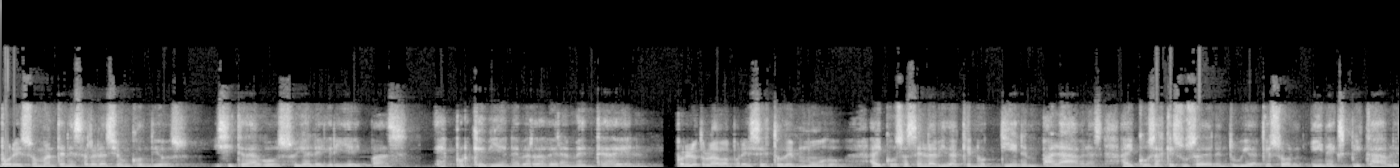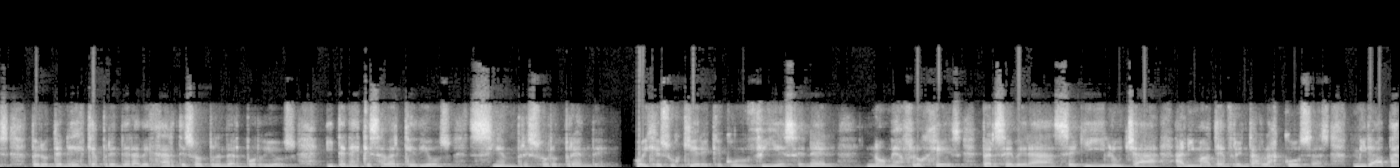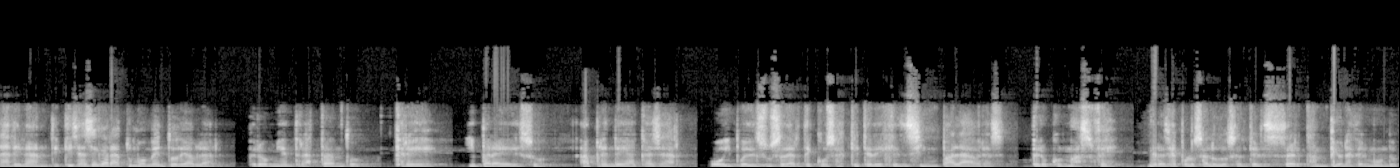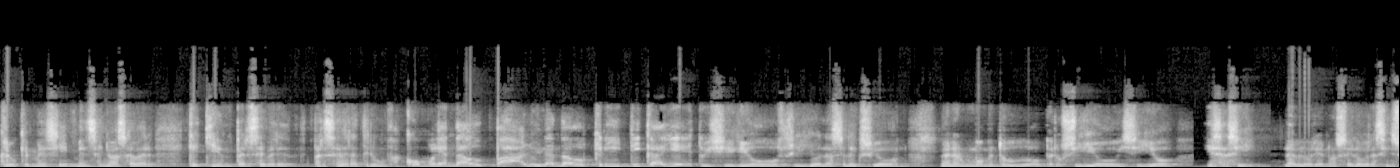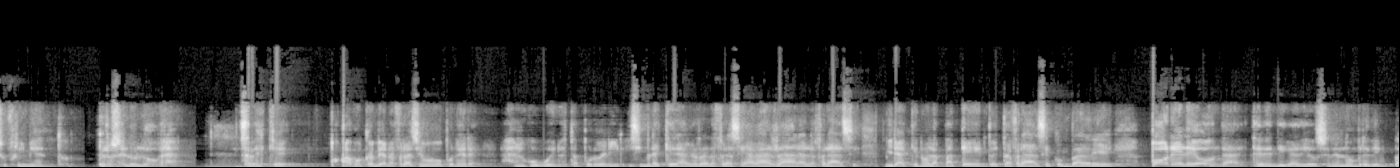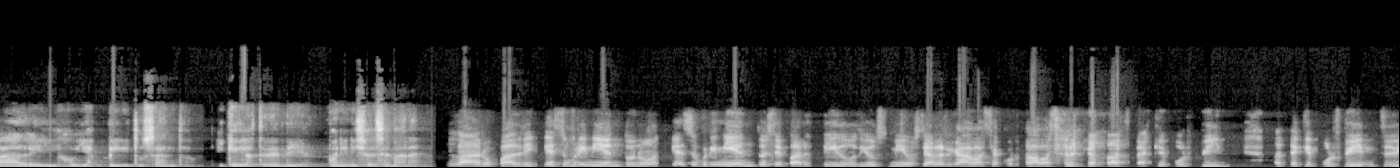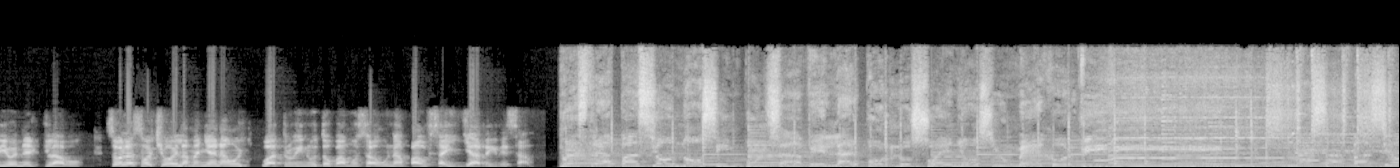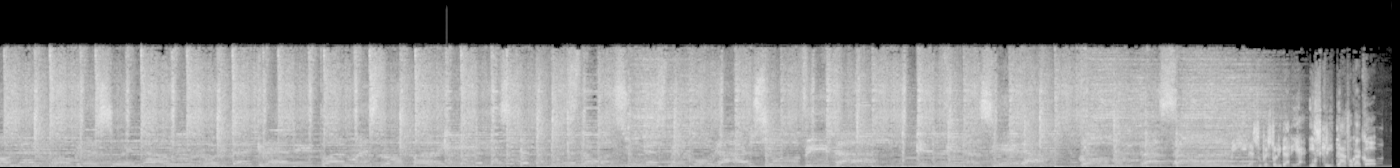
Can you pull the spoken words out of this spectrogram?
Por eso mantén esa relación con Dios y si te da gozo y alegría y paz, es porque viene verdaderamente de Él. Por el otro lado aparece esto de mudo. Hay cosas en la vida que no tienen palabras. Hay cosas que suceden en tu vida que son inexplicables. Pero tenés que aprender a dejarte sorprender por Dios. Y tenés que saber que Dios siempre sorprende. Hoy Jesús quiere que confíes en Él, no me aflojes, perseverá, seguí, luchá, animate a enfrentar las cosas, mirá para adelante, que ya llegará tu momento de hablar. Pero mientras tanto, cree, y para eso aprende a callar. Hoy pueden sucederte cosas que te dejen sin palabras, pero con más fe. Gracias por los saludos ante ser campeones del mundo. Creo que Messi me enseñó a saber que quien persevere, persevera triunfa. ¿Cómo le han dado palo y le han dado crítica y esto? Y siguió, siguió en la selección. En algún momento dudó, pero siguió y siguió. Y es así. La gloria no se logra sin sufrimiento, pero se lo logra. ¿Sabes qué? Vamos a cambiar la frase vamos a poner algo bueno está por venir. Y si me la quieres agarrar la frase, agarrar a la frase. Mira que no la patento esta frase, compadre. Ponele onda. Te bendiga Dios en el nombre del Padre, Hijo y Espíritu Santo. Y que Dios te bendiga. Buen inicio de semana. Claro, padre, qué sufrimiento, ¿no? Qué sufrimiento ese partido, Dios mío. Se alargaba, se acortaba, se alargaba hasta que por fin, hasta que por fin se dio en el clavo. Son las 8 de la mañana, hoy 4 minutos, vamos a una pausa y ya regresamos. Nuestra pasión nos impulsa a velar por los sueños y un mejor vivir. Nos apasiona el progreso, el ahorro y dar crédito a nuestro país. Nuestra pasión es mejorar su vida en financiera como Ultrasan. Vigila Super Solidaria, inscrita a Fogacop.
